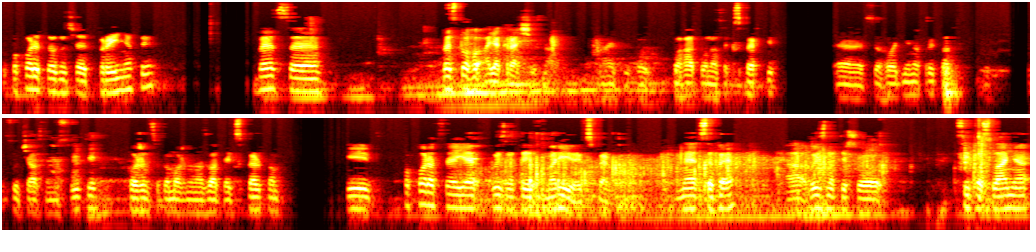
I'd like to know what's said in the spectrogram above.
У покорі це означає прийняти без, е, без того, а я краще знаю. Знаєте, багато у нас експертів е, сьогодні, наприклад, у сучасному світі. Кожен себе можна назвати експертом. І покора це є визнати Марію експертом. Не себе, а визнати, що ці послання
